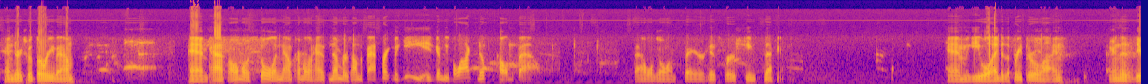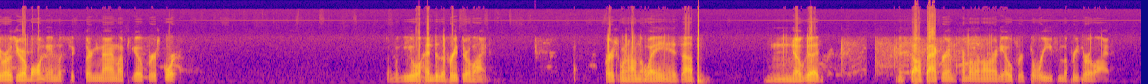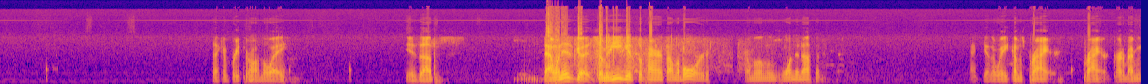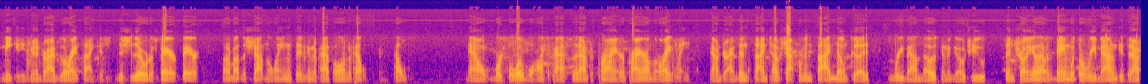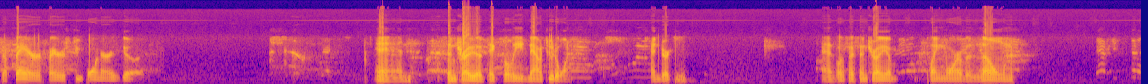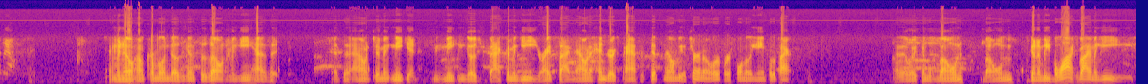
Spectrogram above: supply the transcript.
Hendricks with the rebound. And pass almost stolen. Now Cumberland has numbers on the fast break. McGee is going to be blocked. Nope, called the foul. Foul will go on Fair. His first, team second. And McGee will head to the free throw line. Here in the 0-0 ball game with 6.39 left to go first quarter. So McGee will head to the free throw line. First one on the way is up. No good. Missed off back rim. Cumberland already 0 for 3 from the free throw line. Second free throw on the way is up. That one is good. So McGee gets the Pirates on the board. Cumberland loses one to nothing. Back the other way comes Pryor. Pryor, guarded by McMeekin. He's going to drive to the right side. Gets, dishes it over to Fair. Fair thought about the shot in the lane. Instead, he's going to pass along to Pelt. Pelt now works the low block, passes it out to Pryor. Pryor on the right wing. Now drives inside. Tough shot from inside. No good. Rebound, though, is going to go to Centralia. That was Bain with the rebound. Gets it out to Fair. Fair's two-pointer is good. And Centralia takes the lead now 2 to one. Hendricks. And it looks like Centralia playing more of a zone. And we know how Cumberland does against the zone. McGee has it. Gets it out to McMeekin. McMeekin goes back to McGee, right side. Now to Hendricks. Pass is tipped. Now it'll be a turnover. First one of the game for the Pirates. By the way comes Bone. Bone is going to be blocked by McGee.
